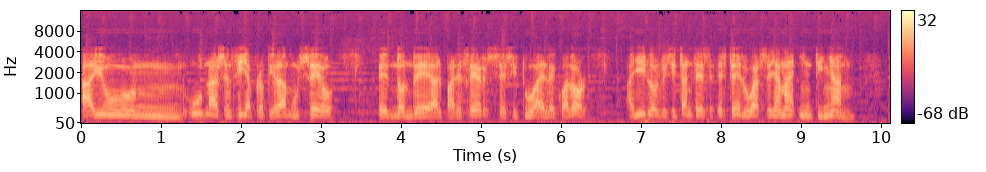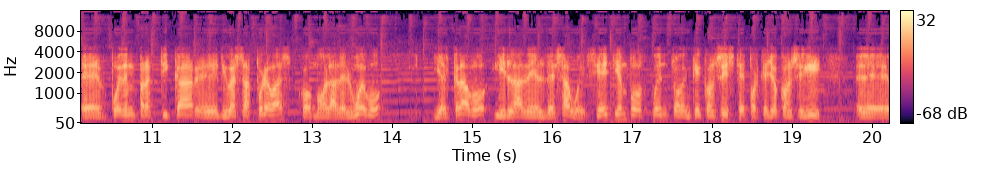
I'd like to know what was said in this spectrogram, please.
hay una sencilla propiedad museo en donde al parecer se sitúa el Ecuador. Allí los visitantes, este lugar se llama Intiñam, eh, pueden practicar eh, diversas pruebas como la del huevo, y el clavo y la del desagüe. Si hay tiempo os cuento en qué consiste, porque yo conseguí eh,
